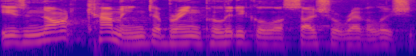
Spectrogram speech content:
is not coming to bring political or social revolution.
